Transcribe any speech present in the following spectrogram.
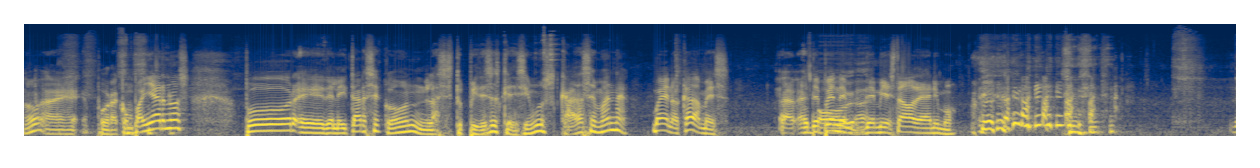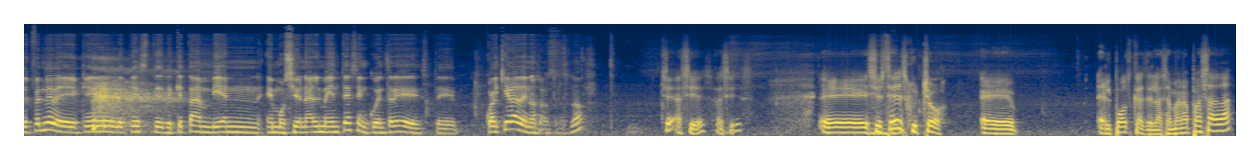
¿no? Eh, por acompañarnos, por eh, deleitarse con las estupideces que decimos cada semana. Bueno, cada mes. Eh, depende Oh, ah. de mi estado de ánimo. Depende de qué, de qué, este, de qué tan bien emocionalmente se encuentre este, cualquiera de nosotros, ¿no? Sí, así es, así es. Eh, si usted escuchó eh, el podcast de la semana pasada,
